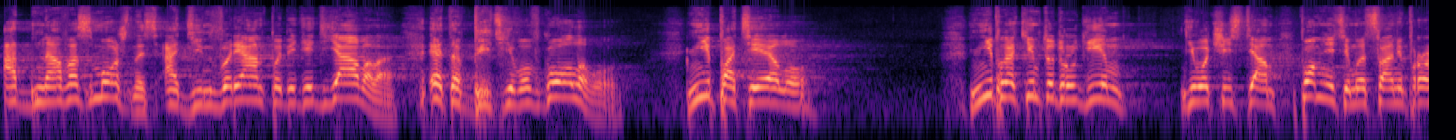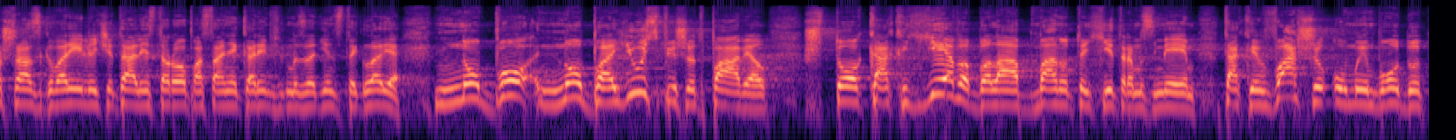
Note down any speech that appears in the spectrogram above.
одна возможность, один вариант победить дьявола. Это бить его в голову. Не по телу, не по каким-то другим его частям. Помните, мы с вами в прошлый раз говорили, читали из второго послания Коринфянам из 11 главе. Но, бо, но боюсь, пишет Павел, что как Ева была обманута хитрым змеем, так и ваши умы могут,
